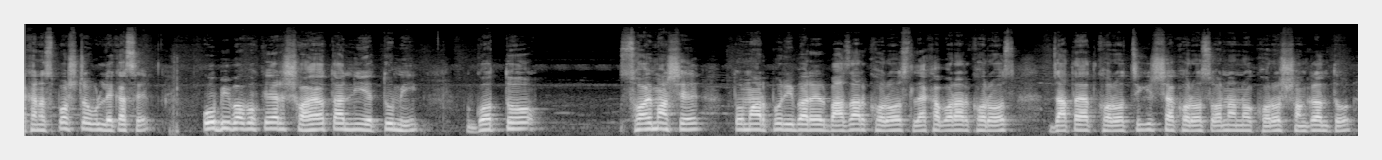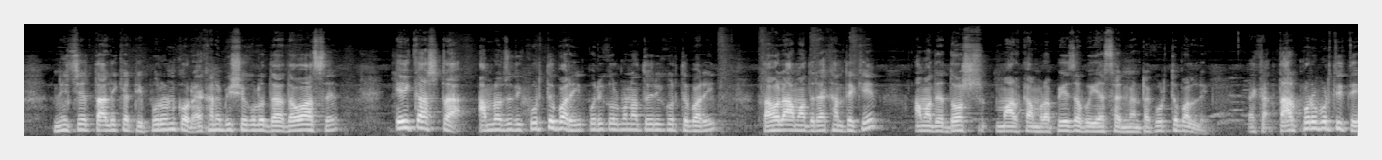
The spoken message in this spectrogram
এখানে স্পষ্ট উল্লেখ আছে, অভিভাবকের সহায়তা নিয়ে তুমি গত ছয় মাসে তোমার পরিবারের বাজার খরচ, লেখাপড়ার খরচ, যাতায়াত খরচ, চিকিৎসা খরচ, অন্যান্য খরচ সংক্রান্ত নিচের তালিকাটি পূরণ করো। এখানে বিষয়গুলো দেওয়া আছে। এই কাজটা আমরা যদি করতে পারি, পরিকল্পনা তৈরি করতে পারি, তাহলে আমাদের এখান থেকে আমাদের দশ মার্ক আমরা পেয়ে যাব এই অ্যাসাইনমেন্টটা করতে পারলে। তার পরবর্তীতে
